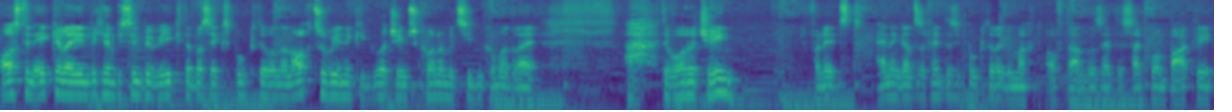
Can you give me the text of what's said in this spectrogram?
Austin Eckler ähnlich ein bisschen bewegt, aber 6 Punkte waren dann auch zu wenig gegenüber James Conner mit 7,3. Ah, Devon Jane verletzt. Einen ganzen Fantasy-Punkt hat er gemacht. Auf der anderen Seite Saquon Barkley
